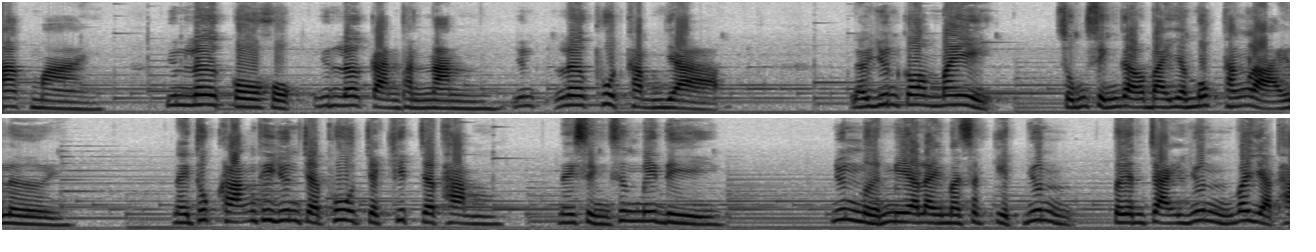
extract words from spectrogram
มากมาย ยุ่นเลิกโกหก ยุ่นเลิกการพนนัน ยุ่นเลิกพูดคำหยาบ แล้วยุ่นก็ไม่สูงสิงกับอบยมุขทั้งหลายเลย ในทุกครั้งที่ยุ่นจะพูดจะคิดจะทำในสิ่งซึ่งไม่ดี ยุ่นเหมือนมีอะไรมาสะกิดยุ่น ตือนใจยุ่นว่าอย่าท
